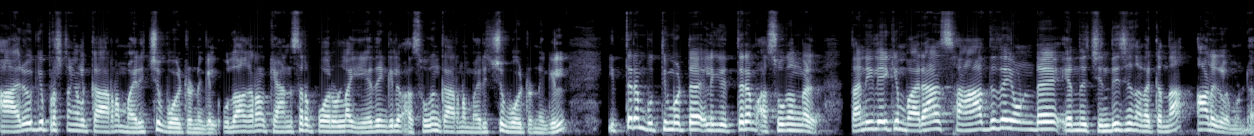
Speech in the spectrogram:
ആരോഗ്യ പ്രശ്നങ്ങൾ കാരണം മരിച്ചു പോയിട്ടുണ്ടെങ്കിൽ ഉദാഹരണം ക്യാൻസർ പോലുള്ള ഏതെങ്കിലും അസുഖം കാരണം മരിച്ചു പോയിട്ടുണ്ടെങ്കിൽ ഇത്തരം ബുദ്ധിമുട്ട് അല്ലെങ്കിൽ ഇത്തരം അസുഖങ്ങൾ തന്നിലേക്കും വരാൻ സാധ്യതയുണ്ട് എന്ന് ചിന്തിച്ച് നടക്കുന്ന ആളുകളുമുണ്ട്.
